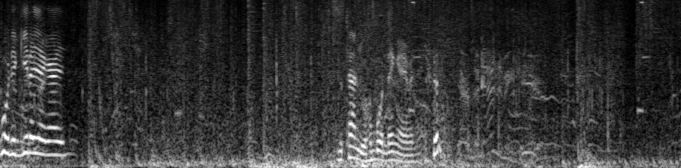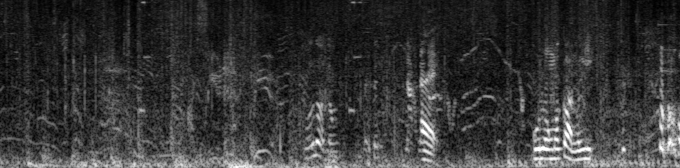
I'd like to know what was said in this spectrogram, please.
พูดอย่างนี้ได้ยังไงมิชชั่นอยู่ข้างบนได้ไงมันยกูโดดลงไปขึ้นหนักใช่ กูลงมาก่อนมึงอีกโอ้โห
